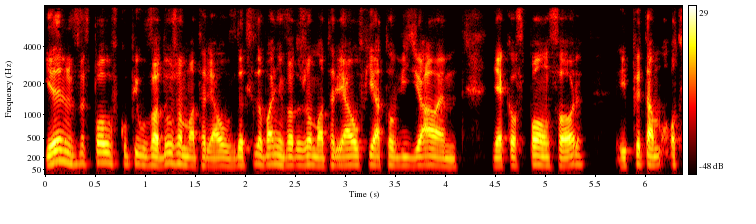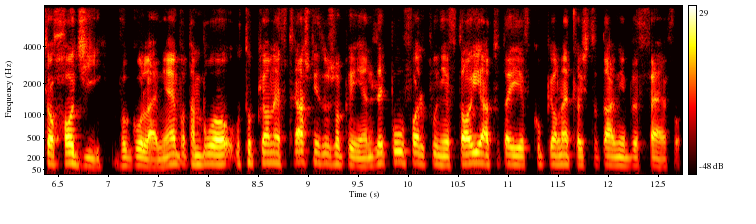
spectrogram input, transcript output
Jeden z zespołów kupił za dużo materiałów, zdecydowanie za dużo materiałów, ja to widziałem jako sponsor, i pytam o co chodzi w ogóle, nie? Bo tam było utopione strasznie dużo pieniędzy, pół fortunie stoi, a tutaj jest kupione coś totalnie bez sensu.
